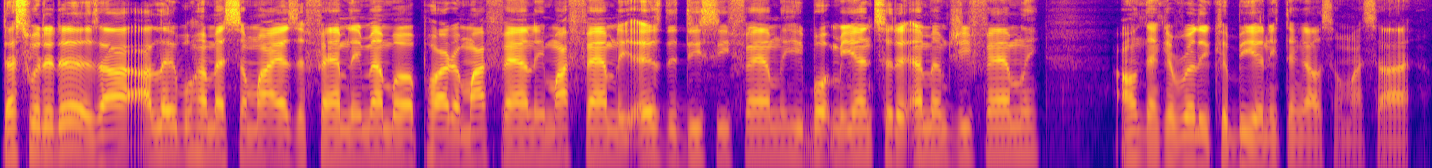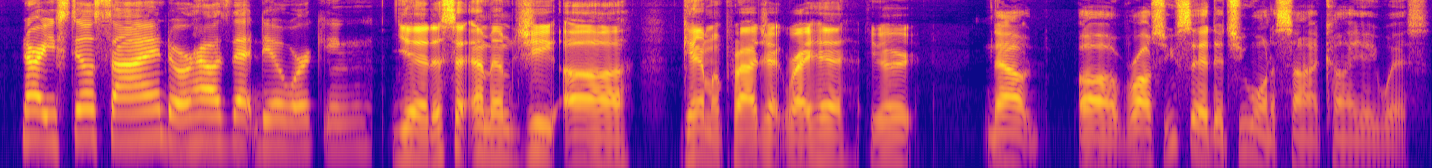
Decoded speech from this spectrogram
that's what it is. I, I label him as somebody as a family member, a part of my family. My family is the DC family. He brought me into the MMG family. I don't think it really could be anything else on my side. Now, are you still signed, or how's that deal working? Yeah, this is an MMG uh Gamma project right here. You heard? Now, uh, Ross, you said that you want to sign Kanye West.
